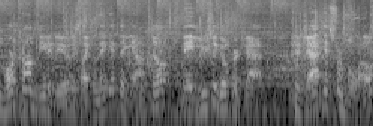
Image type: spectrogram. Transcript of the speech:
more comms need to do is like when they get the down tilt, they usually go for jab. The jab hits from below,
